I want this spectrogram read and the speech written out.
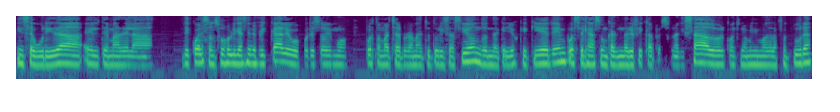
inseguridad el tema de la de cuáles son sus obligaciones fiscales, o por eso hemos puesto en marcha el programa de tutorización, donde aquellos que quieren, pues se les hace un calendario fiscal personalizado, el continuo mínimo de la factura,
